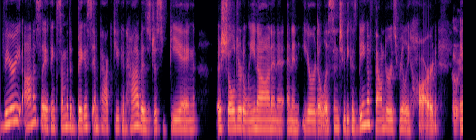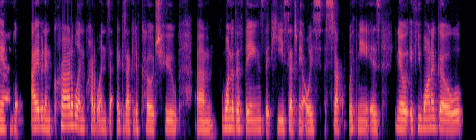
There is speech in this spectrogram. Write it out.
very honestly, I think some of the biggest impact you can have is just being a shoulder to lean on and, a, and an ear to listen to because being a founder is really hard. Oh, yeah. And I have an incredible, incredible executive coach who, um, one of the things that he said to me always stuck with me is, you know, if you want to go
